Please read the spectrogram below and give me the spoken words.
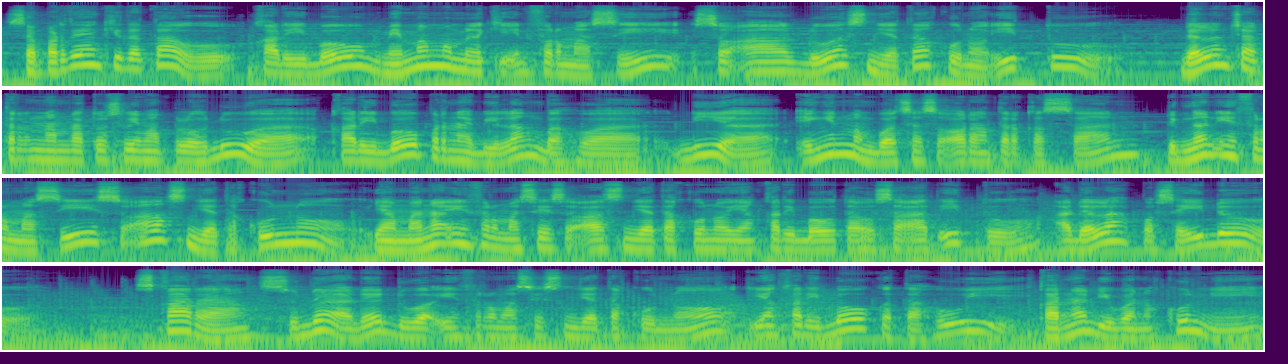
Seperti yang kita tahu, Karibo memang memiliki informasi soal dua senjata kuno itu. Dalam chapter 652, Karibo pernah bilang bahwa dia ingin membuat seseorang terkesan dengan informasi soal senjata kuno, yang mana informasi soal senjata kuno yang Karibo tahu saat itu adalah Poseidon. Sekarang sudah ada dua informasi senjata kuno yang Karibo ketahui karena di Wano Kuni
